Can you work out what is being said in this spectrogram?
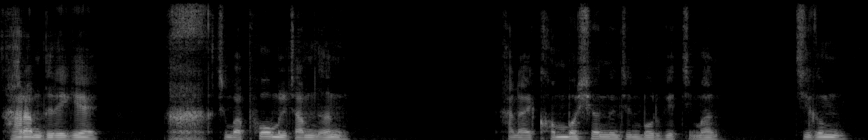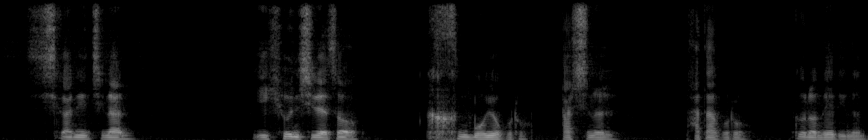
사람들에게 하, 정말 폼을 잡는 하나의 겉멋이었는지는 모르겠지만 지금 시간이 지난 이 현실에서 큰 모욕으로 자신을 바닥으로 끌어내리는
